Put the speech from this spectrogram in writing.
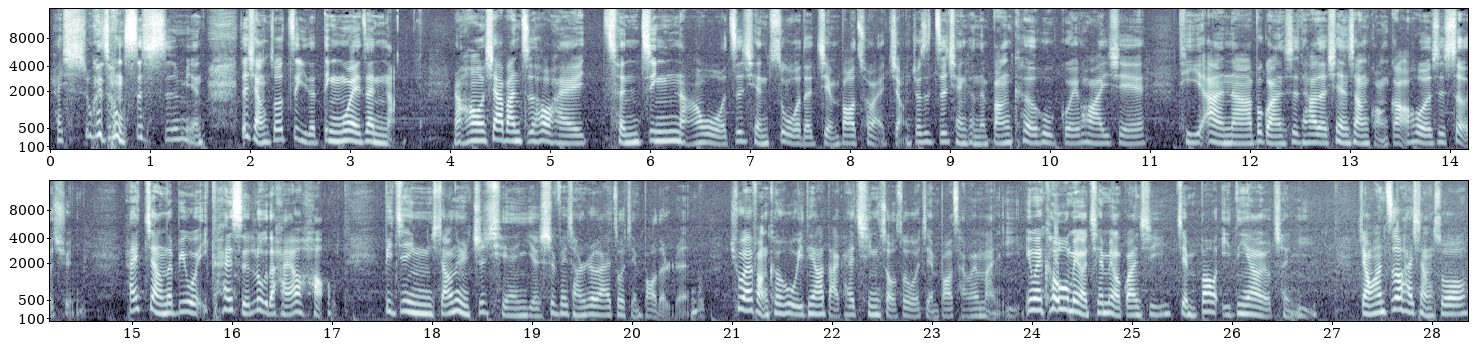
还是会总是失眠，在想说自己的定位在哪。然后下班之后还曾经拿我之前做的简报出来讲，就是之前可能帮客户规划一些提案啊，不管是他的线上广告或者是社群，还讲的比我一开始录的还要好。毕竟小女之前也是非常热爱做简报的人，去外访客户一定要打开亲手做的简报才会满意，因为客户没有签没有关系，简报一定要有诚意。讲完之后还想说，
